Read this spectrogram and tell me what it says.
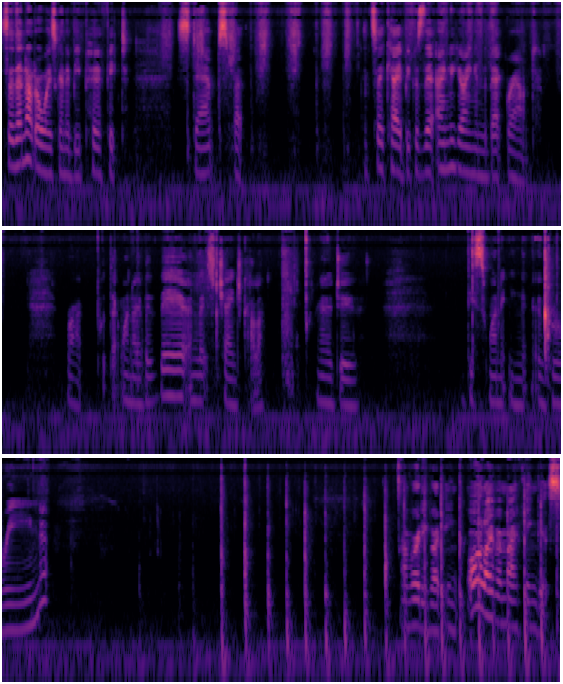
So they're not always going to be perfect stamps, but it's okay because they're only going in the background. Right, put that one over there and let's change colour. I'm going to do this one in green. I've already got ink all over my fingers.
